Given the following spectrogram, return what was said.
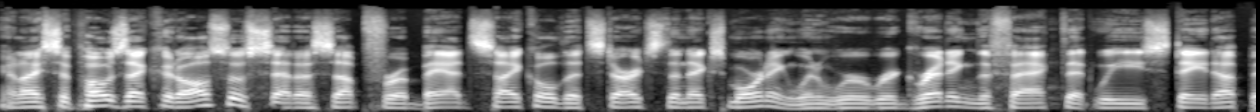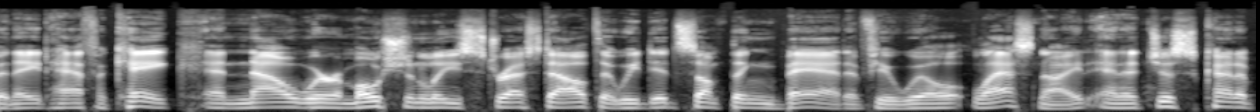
And I suppose that could also set us up for a bad cycle that starts the next morning when we're regretting the fact that we stayed up and ate half a cake and now we're emotionally stressed out that we did something bad, if you will, last night and it just kind of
